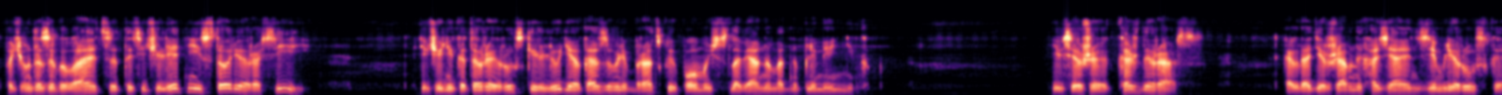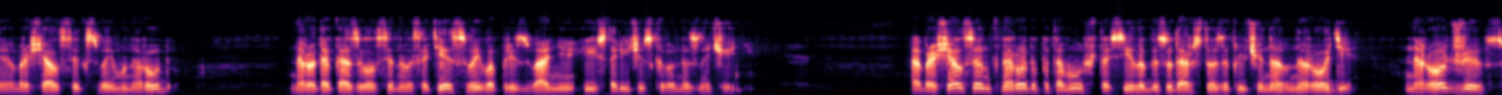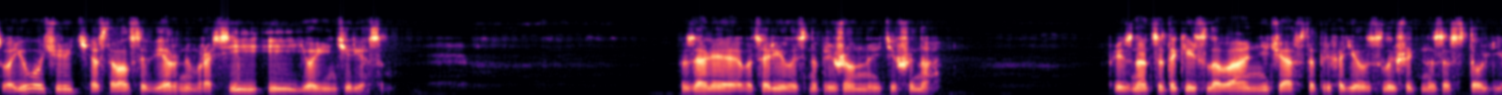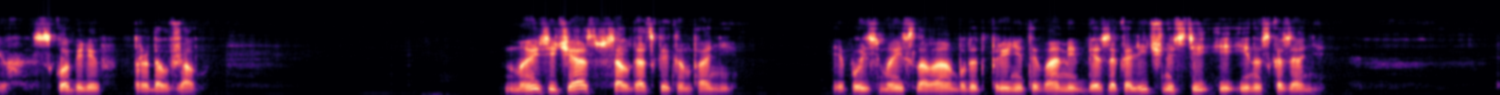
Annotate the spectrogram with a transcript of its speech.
Почему-то забывается тысячелетняя история России, в течение которой русские люди оказывали братскую помощь славянам-одноплеменникам. И все же каждый раз, когда державный хозяин земли русской обращался к своему народу, народ оказывался на высоте своего призвания и исторического назначения. Обращался он к народу потому, что сила государства заключена в народе. Народ же, в свою очередь, оставался верным России и ее интересам. В зале воцарилась напряженная тишина. Признаться, такие слова нечасто приходилось слышать на застольях. Скобелев продолжал. «Мы сейчас в солдатской компании и пусть мои слова будут приняты вами без околичностей и иносказаний.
